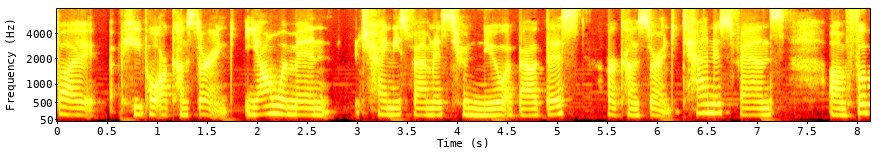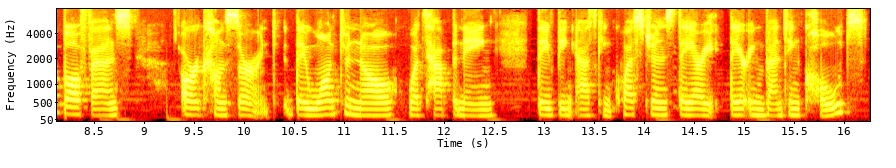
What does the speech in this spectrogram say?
but people are concerned. Young women, Chinese feminists who knew about this are concerned. Tennis fans, um, football fans are concerned. They want to know what's happening. They've been asking questions. They are they are inventing codes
